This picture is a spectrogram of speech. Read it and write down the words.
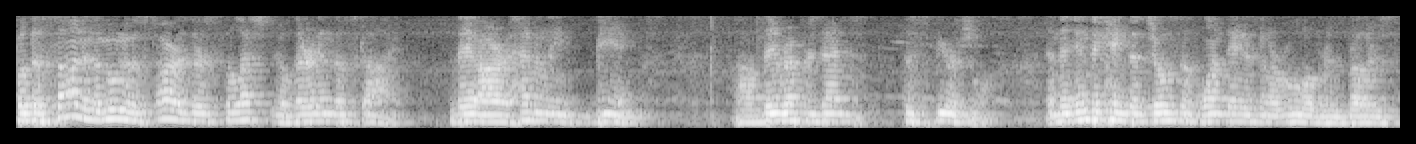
But the sun and the moon and the stars, they're celestial, they're in the sky. They are heavenly beings. Um, they represent the spiritual. And they indicate that Joseph one day is going to rule over his brothers,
